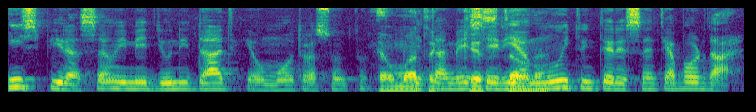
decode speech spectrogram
inspiração e mediunidade, que é um outro assunto É uma que também questão, seria né? muito interessante abordar.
